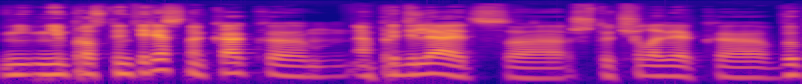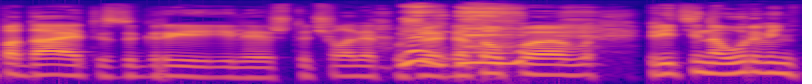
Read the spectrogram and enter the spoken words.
Мне просто интересно, как эм, определяется, что человек э, выпадает из игры или что человек ну, уже готов э, перейти на уровень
